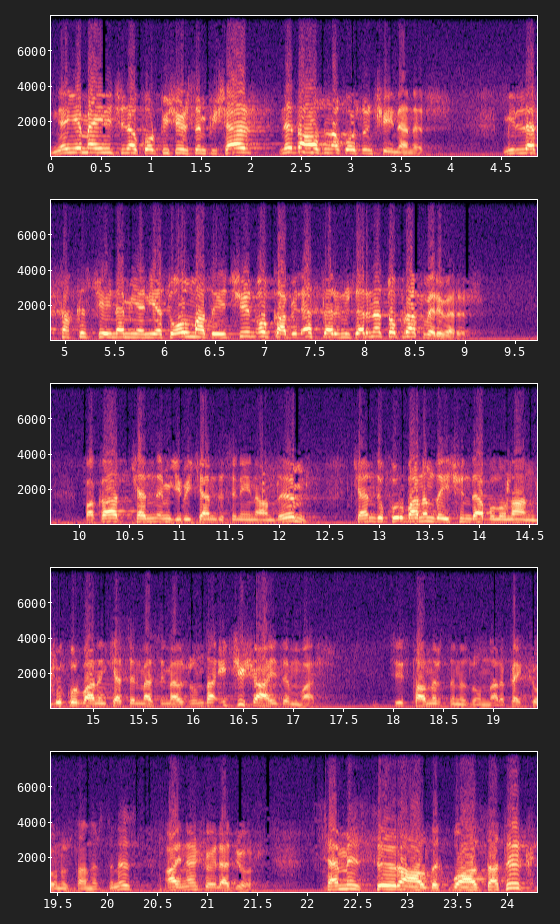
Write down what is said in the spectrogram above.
Ne yemeğin içine kor pişirsin pişer, ne de ağzına korsun çiğnenir. Millet sakız çiğnemeye niyeti olmadığı için o kabil etlerin üzerine toprak veriverir. Fakat kendim gibi kendisine inandığım, kendi kurbanım da içinde bulunan bu kurbanın kesilmesi mevzunda iki şahidim var. Siz tanırsınız onları, pek çoğunuz tanırsınız. Aynen şöyle diyor. Semiz sığırı aldık, boğazladık,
